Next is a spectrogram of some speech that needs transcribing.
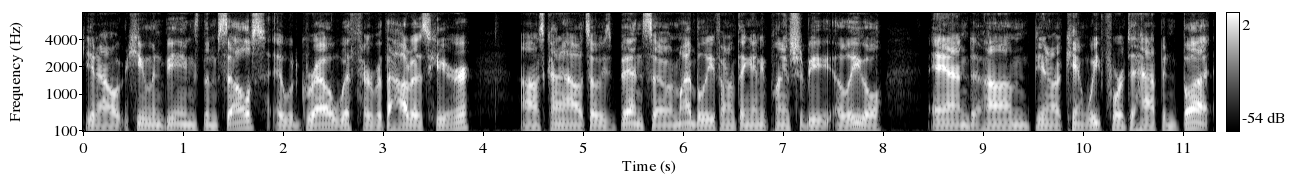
you know human beings themselves. It would grow with or without us here. Uh, it's kind of how it's always been. So in my belief i don't think any plant should be illegal. And um, you know i can't wait for it to happen. But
